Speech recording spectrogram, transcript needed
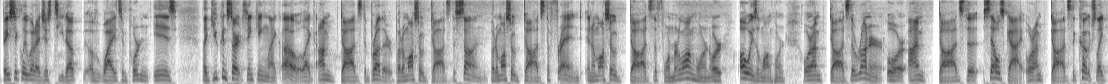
Basically, what I just teed up of why it's important is like you can start thinking like, oh, like I'm Dodds the brother, but I'm also Dodds the son, but I'm also Dodds the friend, and I'm also Dodds the former Longhorn, or always a Longhorn, or I'm Dodds the runner, or I'm Dodds the sales guy, or I'm Dodds the coach. Like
